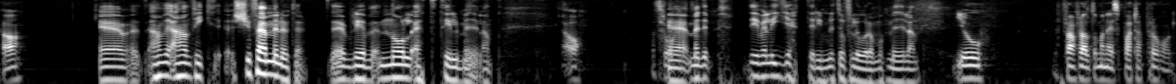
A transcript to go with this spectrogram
Ja. Eh, han, han fick 25 minuter. Det blev 0-1 till Milan. Ja. Eh, men det, det är väl jätterimligt att förlora mot Milan. Jo. Framförallt om man är Sparta Prag.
